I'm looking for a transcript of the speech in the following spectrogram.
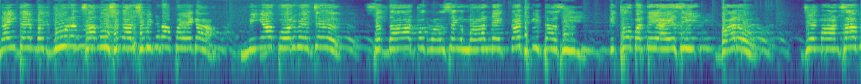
ਨਹੀਂ ਤੇ ਮਜਬੂਰਨ ਸਾਨੂੰ ਸੰਘਰਸ਼ ਵਿਕਣਾ ਪਏਗਾ। ਮੀਆਂਪੁਰ ਵਿੱਚ ਸਰਦਾਰ ਭਗਵੰਤ ਸਿੰਘ ਮਾਨ ਨੇ ਇਕੱਠ ਕੀਤਾ ਸੀ। ਕਿੱਥੋਂ ਬੰਦੇ ਆਏ ਸੀ? ਬਾਹਰੋਂ। ਜੇ ਮਾਨ ਸਾਹਿਬ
